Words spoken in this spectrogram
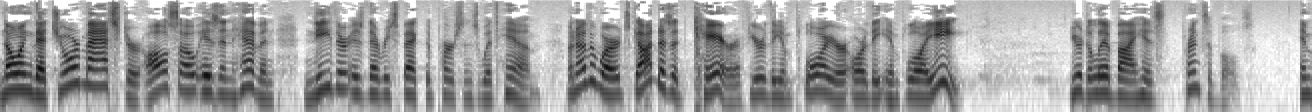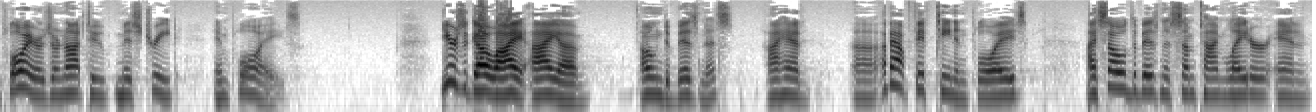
knowing that your master also is in heaven, neither is there respect of persons with him. In other words, God doesn't care if you're the employer or the employee. You're to live by his principles. Employers are not to mistreat employees. Years ago, I, I uh, owned a business. I had uh, about 15 employees. I sold the business sometime later, and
